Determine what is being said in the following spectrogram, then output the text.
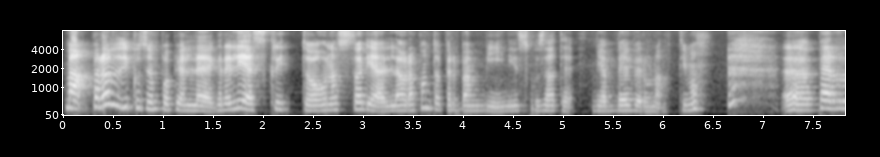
Ma parlando di cose un po' più allegre, lei ha scritto una storiella, un racconto per bambini, scusate, mi abbevero un attimo, eh, per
